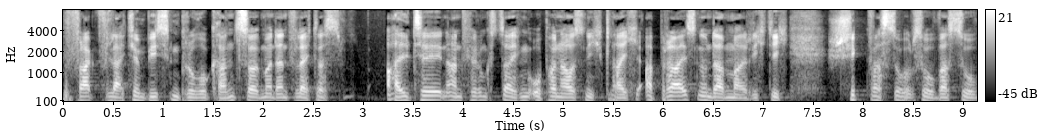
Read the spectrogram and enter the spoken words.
Fragt vielleicht ein bisschen provokant, soll man dann vielleicht das alte, in Anführungszeichen, Opernhaus nicht gleich abreißen und da mal richtig schick was so, so was so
